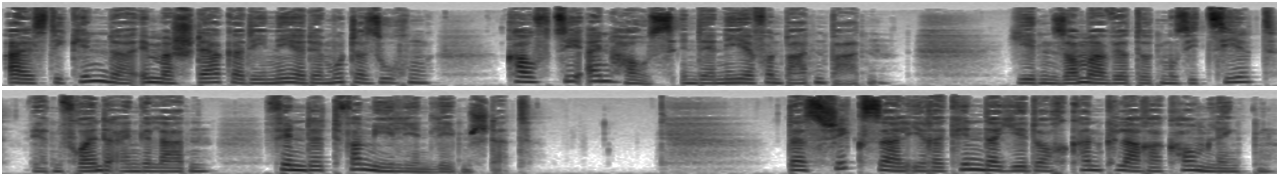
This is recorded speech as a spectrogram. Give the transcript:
Als die Kinder immer stärker die Nähe der Mutter suchen, kauft sie ein Haus in der Nähe von Baden-Baden. Jeden Sommer wird dort musiziert, werden Freunde eingeladen, findet Familienleben statt. Das Schicksal ihrer Kinder jedoch kann Clara kaum lenken.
